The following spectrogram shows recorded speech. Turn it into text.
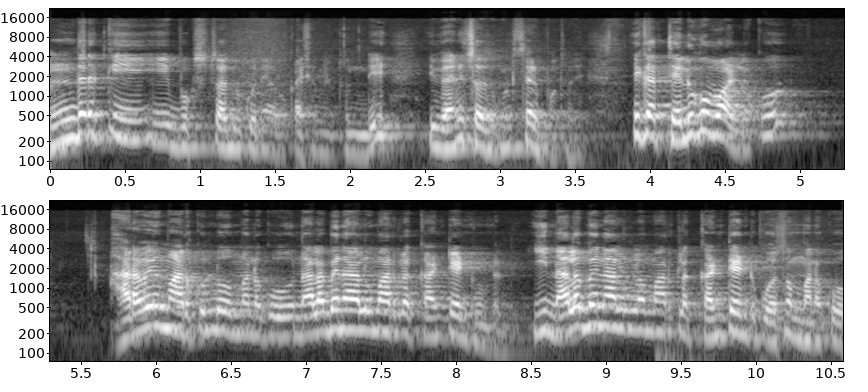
అందరికీ ఈ బుక్స్ చదువుకునే అవకాశం ఉంటుంది. ఇవన్నీ చదువుకుంటే సరిపోతుంది. ఇక తెలుగు వాళ్ళకు అరవై మార్కుల్లో మనకు నలభై నాలుగు మార్కుల కంటెంట్ ఉంటుంది. ఈ నలభై నాలుగు మార్కుల కంటెంట్ కోసం మనకు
